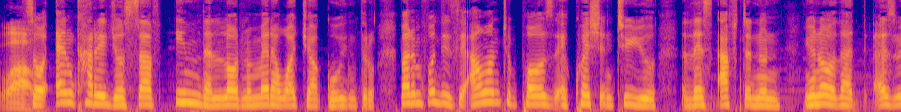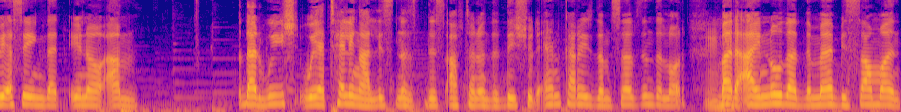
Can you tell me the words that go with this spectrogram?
Wow. So encourage yourself in the Lord no matter what you are going through. But Mfundisi, I want to pose a question to you this afternoon. You know that as we are saying that, you know, um that we sh- we are telling our listeners this afternoon that they should encourage themselves in the Lord. Mm-hmm. But I know that there may be someone,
